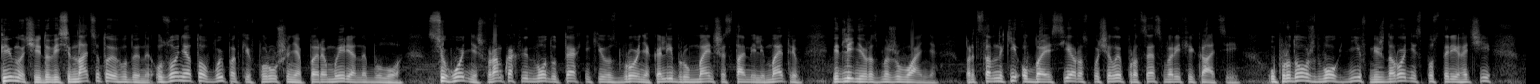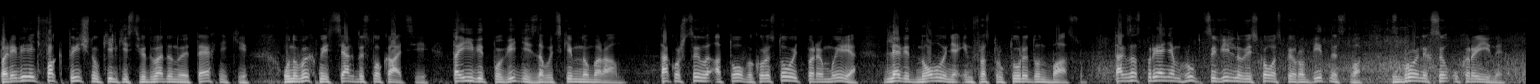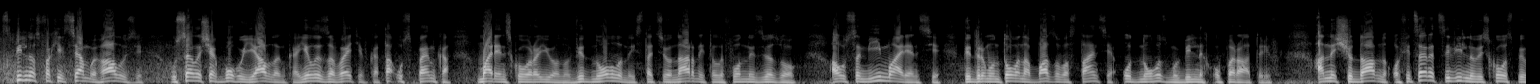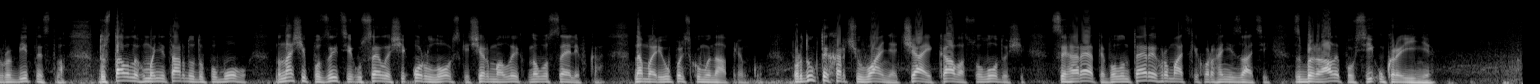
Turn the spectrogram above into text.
Опівночі і до 18-ї години у зоні АТО випадків порушення перемиря не було. Сьогодні ж в рамках відводу техніки озброєння калібру менше 100 мм від лінії розмежування представники ОБСЄ розпочали процес верифікації. Упродовж двох днів міжнародні спостерігачі перевірять фактичну кількість відведеної техніки у нових місцях дислокації та її відповідність заводським номерам. Також сили АТО використовують перемиря для відновлення інфраструктури Донбасу. Так, за сприянням груп цивільно-військового співробітництва Збройних сил України спільно з фахівцями галузі у селищах Богоявленка, Єлизаветівка та Успенка Мар'янського району відновлений стаціонарний телефонний зв'язок. А у самій Мар'янці відремонтована базова станція одного з мобільних операторів. А нещодавно офіцери цивільно-військового співробітництва доставили гуманітарну допомогу на наші позиції у селищі Орловське, Чермалик, Новоселівка на Маріупольському напрямку. Продукти харчування, чай, кава, солодощі, сигарети, волонтери громадських організацій збирали по всій Україні.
